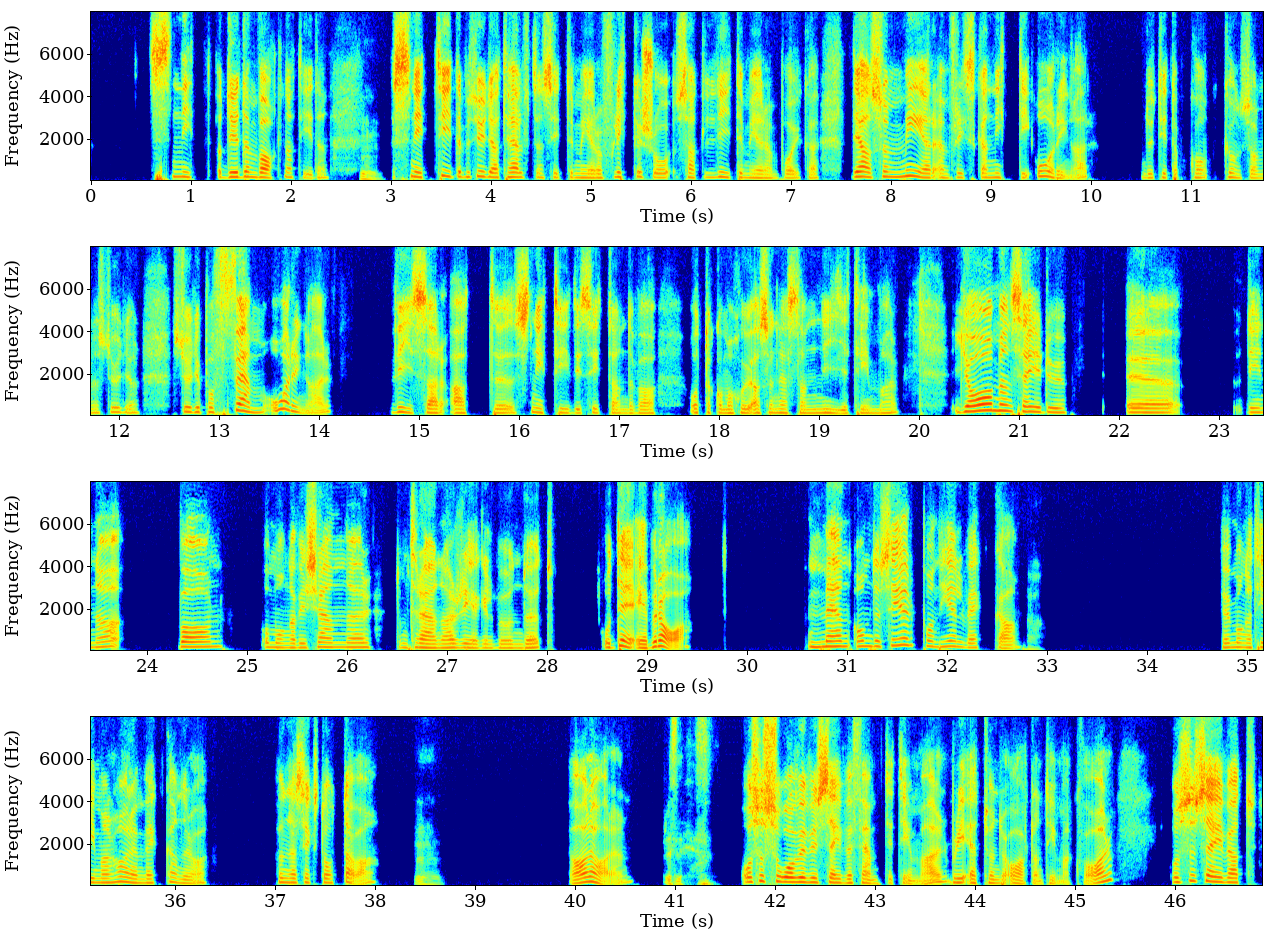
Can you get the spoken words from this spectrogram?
Snitt, och det är den vakna tiden. Mm. Snitttid, det betyder att hälften sitter mer och flickor så satt lite mer än pojkar. Det är alltså mer än friska 90-åringar. Om du tittar på Kungsholmen-studien. Studier på femåringar visar att eh, snitttid i sittande var 8,7, alltså nästan 9 timmar. Ja, men säger du, eh, dina barn och många vi känner, de tränar regelbundet och det är bra. Men om du ser på en hel vecka, ja. hur många timmar har en vecka nu då? 168 va? Mm. Ja, det har den. Precis. Och så sover vi, säger vi 50 timmar, blir 118 timmar kvar. Och så säger vi att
